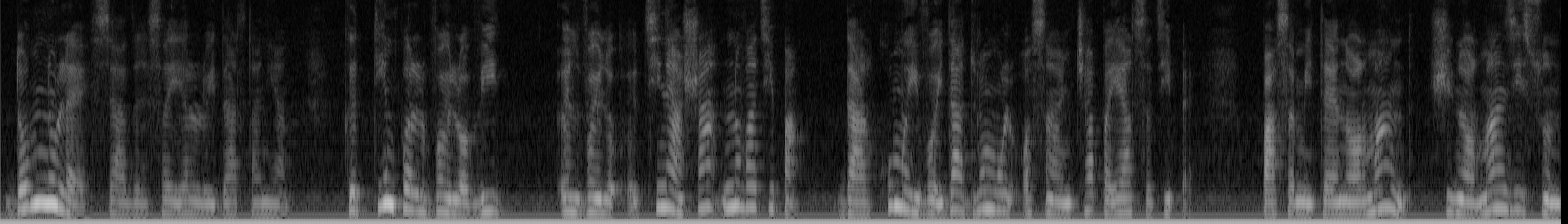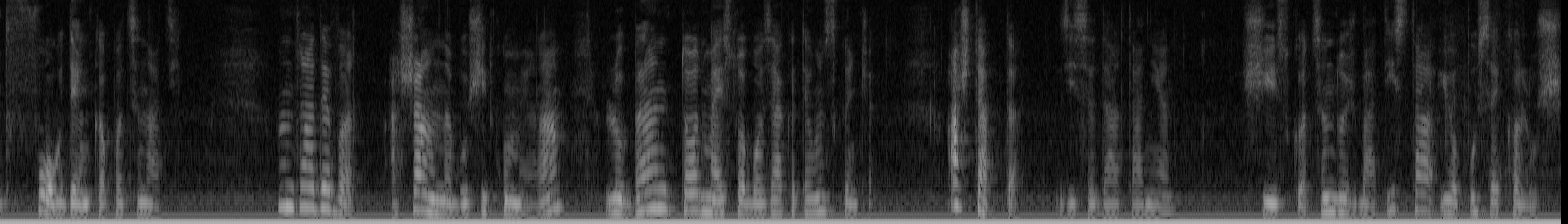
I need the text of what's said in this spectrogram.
Domnule, se adresă el lui D'Artagnan, cât timp îl voi lovi, îl voi ține așa, nu va țipa. Dar cum îi voi da drumul, o să înceapă iar să țipe. Pasămite normand și normanzii sunt foc de încăpățânați. Într-adevăr, așa înnăbușit cum era, Lubin tot mai slobozea câte un scâncet. Așteaptă, zise D'Artagnan. Și, scoțându-și Batista, i-o puse căluș.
